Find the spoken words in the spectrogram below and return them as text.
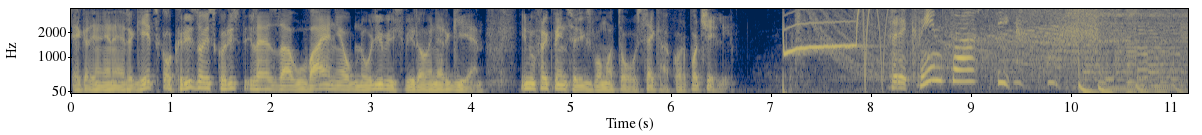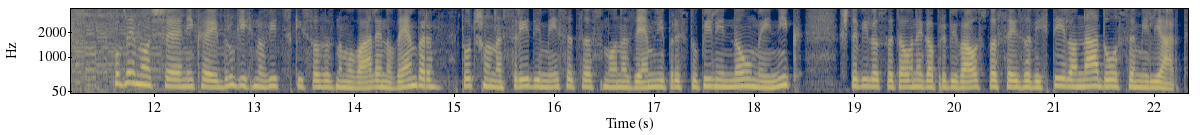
energetsko krizo izkoristile za uvajanje obnovljivih virov energije. In v frekvenci X bomo to vsekakor počeli. Frekvenca X. Poglejmo še nekaj drugih novic, ki so zaznamovale november. Točno na sredi meseca smo na Zemlji prestopili nov mejnik. Število svetovnega prebivalstva se je zavihtelo nad 8 milijard.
